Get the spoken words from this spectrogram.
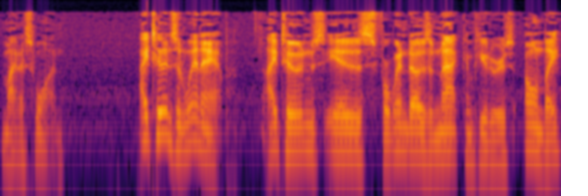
minus one. iTunes and Winamp. iTunes is for Windows and Mac computers only.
